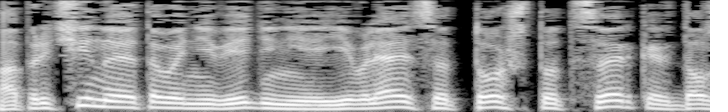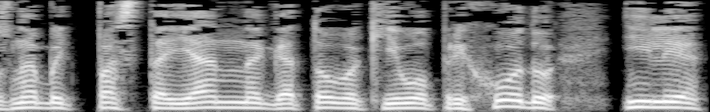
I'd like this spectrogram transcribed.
А причина этого неведения является то, что церковь должна быть постоянно готова к его приходу или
